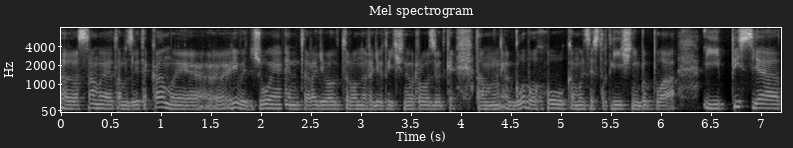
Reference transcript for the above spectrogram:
е, саме там з літаками е, Rivet Joint, радіоелектронної радіотичної розвідки, там Global Hawk, це стратегічні БПЛА. І після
